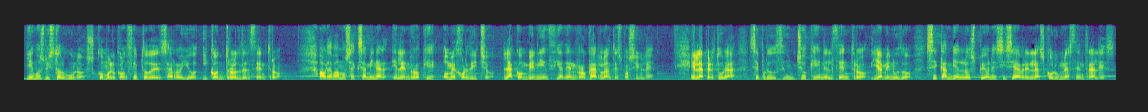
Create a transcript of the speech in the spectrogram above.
Ya hemos visto algunos, como el concepto de desarrollo y control del centro. Ahora vamos a examinar el enroque, o mejor dicho, la conveniencia de enrocar lo antes posible. En la apertura se produce un choque en el centro y a menudo se cambian los peones y se abren las columnas centrales.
